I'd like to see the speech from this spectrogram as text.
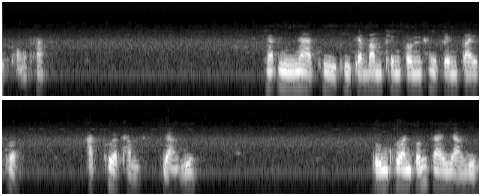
ศของพระ และมีหน้าที่ที่จะบำเพ็ญตนให้เป็นไปเพื่ออัดเพื่อทำอย่างยิ่งจึงควรสนใจอย่างยิ่ง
